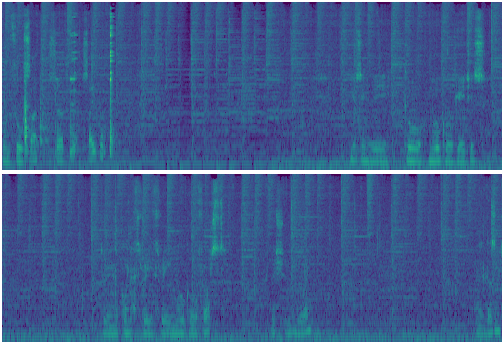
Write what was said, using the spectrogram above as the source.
one full cycle. Using the go no go gauges, doing the 0.33 no go first. This shouldn't go in. And it doesn't.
